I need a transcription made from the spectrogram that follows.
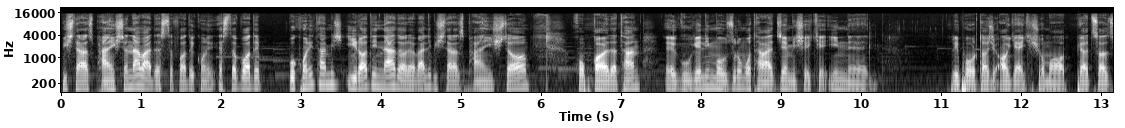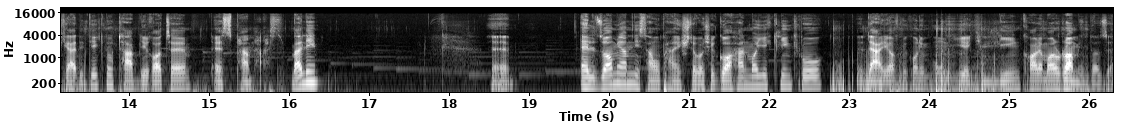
بیشتر از 5 تا نباید استفاده کنید. استفاده بکنید هم هیچ ایرادی نداره ولی بیشتر از 5 تا خب قاعدتا گوگل این موضوع رو متوجه میشه که این ریپورتاج آگهی که شما پیاده سازی کردید یک نوع تبلیغات اسپم هست. ولی الزامی هم نیست همون پنج تا باشه. گاهن ما یک لینک رو دریافت می‌کنیم اون یک لینک کار ما رو راه میندازه.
